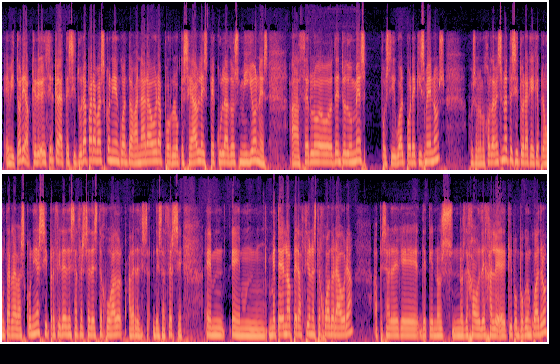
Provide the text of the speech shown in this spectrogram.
en Vitoria. Quiero decir que la tesitura para Vasconia en cuanto a ganar ahora, por lo que se habla y especula, dos millones, a hacerlo dentro de un mes, pues igual por X menos, pues a lo mejor también es una tesitura que hay que preguntarle a Vasconia si prefiere deshacerse de este jugador, a ver, des- deshacerse, em, em, meter en la operación a este jugador ahora a pesar de que, de que nos, nos deja o deja el equipo un poco en cuadro,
